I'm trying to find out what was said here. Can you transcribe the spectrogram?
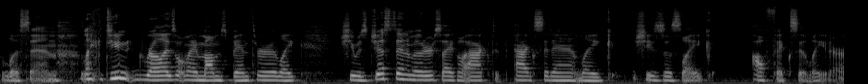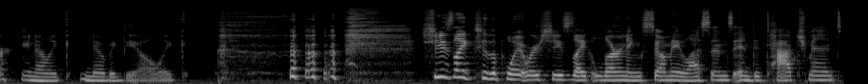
listen, like, do you realize what my mom's been through? Like, she was just in a motorcycle act- accident. Like, she's just like, I'll fix it later, you know, like, no big deal. Like, she's like to the point where she's like learning so many lessons in detachment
